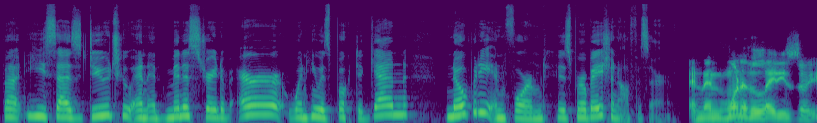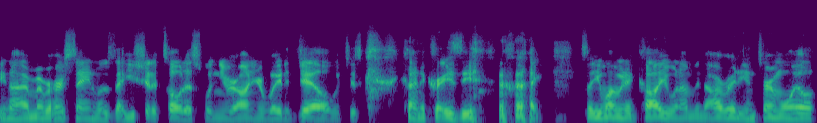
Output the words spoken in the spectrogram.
But he says, due to an administrative error, when he was booked again, nobody informed his probation officer. And then one of the ladies, uh, you know, I remember her saying was that you should have told us when you were on your way to jail, which is kind of crazy. like, so you want me to call you when I'm in, already in turmoil?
